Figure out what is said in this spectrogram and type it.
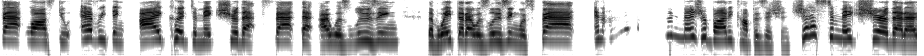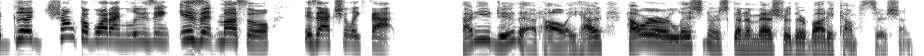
fat loss, do everything I could to make sure that fat that I was losing, the weight that I was losing was fat. And I would measure body composition just to make sure that a good chunk of what I'm losing isn't muscle, is actually fat. How do you do that, Holly? How how are our listeners going to measure their body composition?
